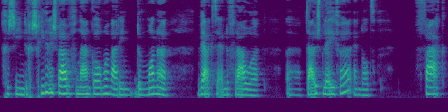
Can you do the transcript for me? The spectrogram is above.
gezien de geschiedenis waar we vandaan komen, waarin de mannen werkten en de vrouwen uh, thuis bleven. En dat vaak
